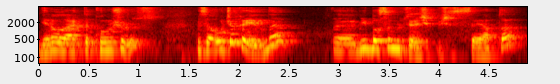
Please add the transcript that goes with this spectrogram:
genel olarak da konuşuruz. Mesela Ocak ayında e, bir basın bülteni çıkmışız Seyap'ta.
